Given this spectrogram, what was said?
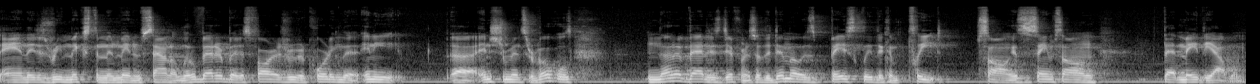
and they just remixed them and made them sound a little better. But as far as re-recording the any uh, instruments or vocals, none of that is different. So the demo is basically the complete song. It's the same song that made the album.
